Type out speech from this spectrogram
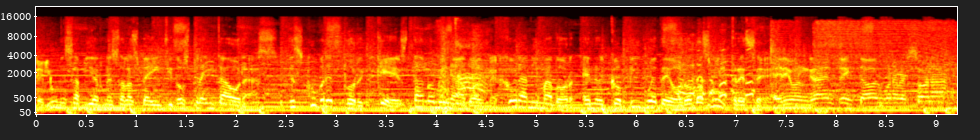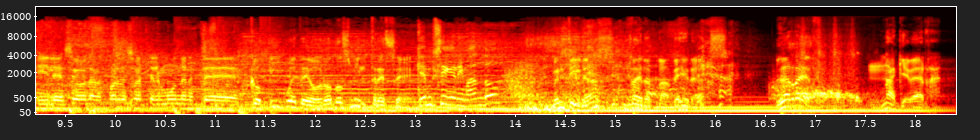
de lunes a viernes a las 22.30 horas. Descubre por qué está nominado al mejor animador en el Copihue de Oro 2013. Eres un gran entrevistador, buena persona y le deseo la mejor de suerte en el mundo en este... Copihue de Oro 2013. ¿Quién sigue animando? Mentiras verdaderas. La red. Nada que ver.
